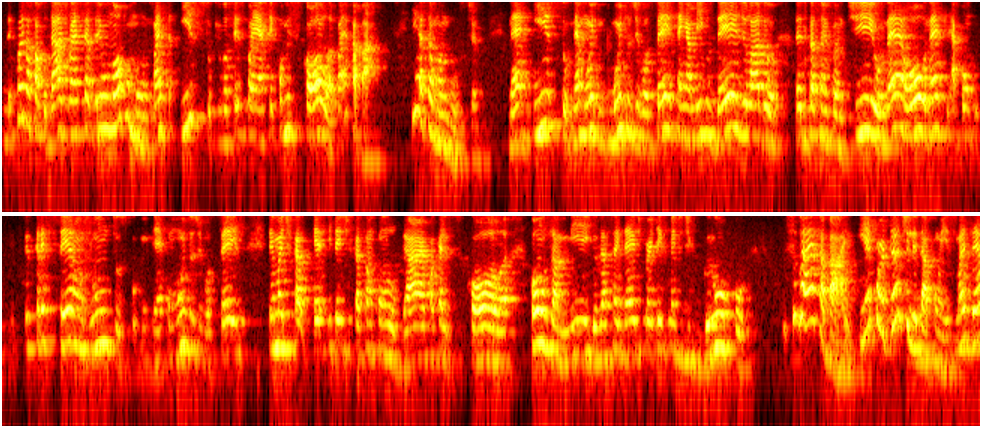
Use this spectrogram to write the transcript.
Depois da faculdade vai se abrir um novo mundo, mas isso que vocês conhecem como escola vai acabar. E essa é uma angústia né? Isso, né? Muitos de vocês têm amigos desde lá do, da educação infantil, né? Ou, né? Se cresceram juntos com, é, com muitos de vocês, tem uma identificação com o lugar, com aquela escola, com os amigos, essa ideia de pertencimento de grupo. Isso vai acabar. E é importante lidar com isso, mas é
